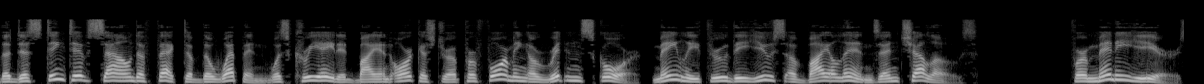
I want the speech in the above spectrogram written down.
The distinctive sound effect of the weapon was created by an orchestra performing a written score, mainly through the use of violins and cellos. For many years,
